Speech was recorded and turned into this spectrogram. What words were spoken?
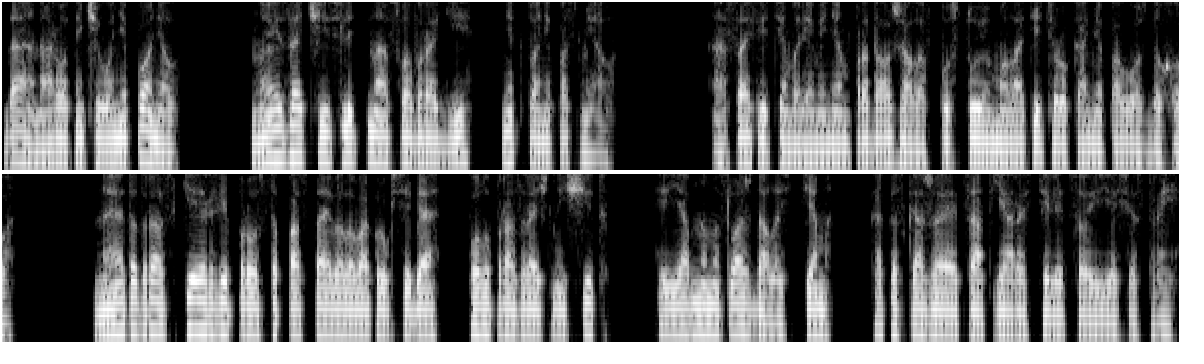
Да, народ ничего не понял, но и зачислить нас во враги никто не посмел. А Сафи тем временем продолжала впустую молотить руками по воздуху. На этот раз Керри просто поставила вокруг себя полупрозрачный щит и явно наслаждалась тем, как искажается от ярости лицо ее сестры.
